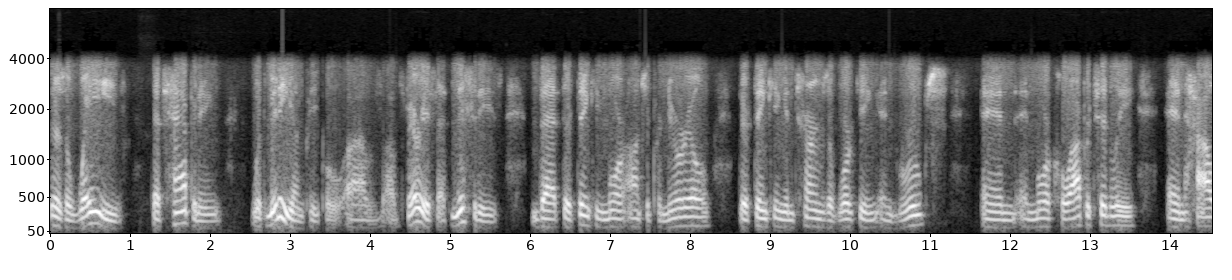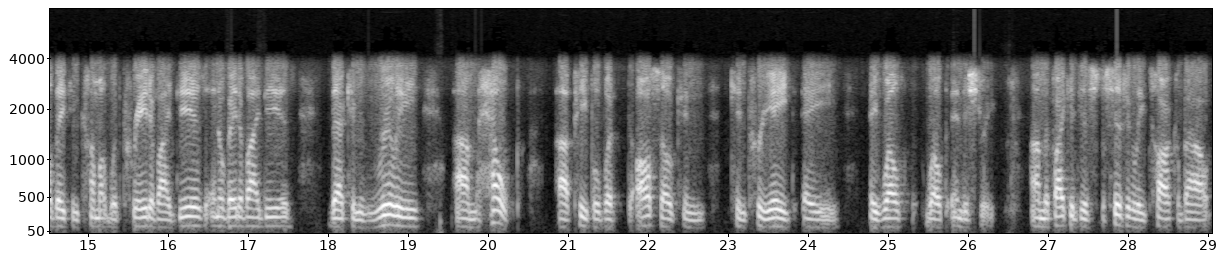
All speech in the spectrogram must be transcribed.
there's a wave that's happening with many young people of, of various ethnicities that they're thinking more entrepreneurial. They're thinking in terms of working in groups and, and more cooperatively and how they can come up with creative ideas, innovative ideas that can really um, help uh, people, but also can can create a a wealth wealth industry. Um, if I could just specifically talk about,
